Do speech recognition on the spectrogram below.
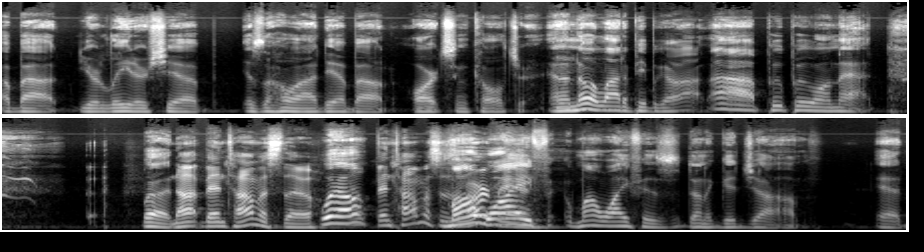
about your leadership is the whole idea about arts and culture. And I know a lot of people go, ah, ah poo poo on that. But Not Ben Thomas though. Well, Ben Thomas is my art man. wife, my wife has done a good job at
